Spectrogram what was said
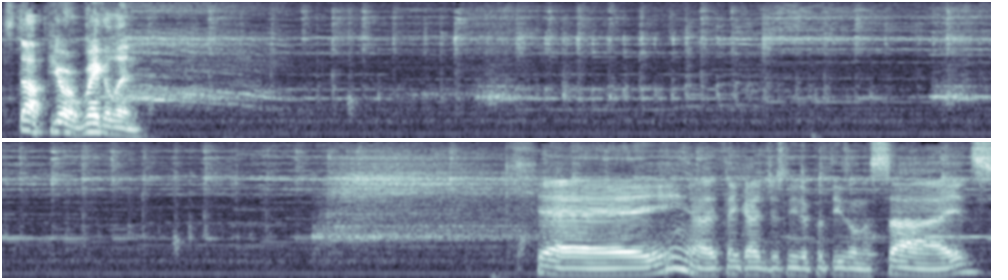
Stop your wiggling. Think I just need to put these on the sides.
